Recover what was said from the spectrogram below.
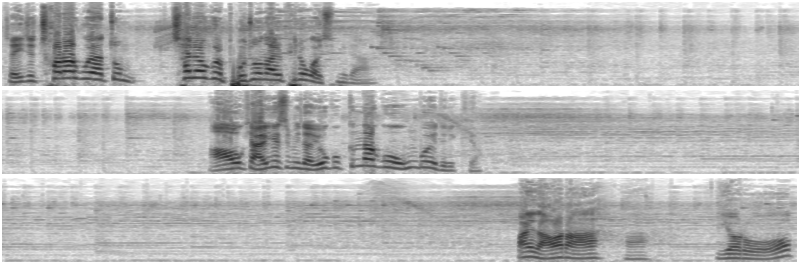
자 이제 철하고야 좀 체력을 보존할 필요가 있습니다. 아 오케이 알겠습니다. 요거 끝나고 홍보해 드릴게요. 빨리 나와라. 아, 이어롭.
